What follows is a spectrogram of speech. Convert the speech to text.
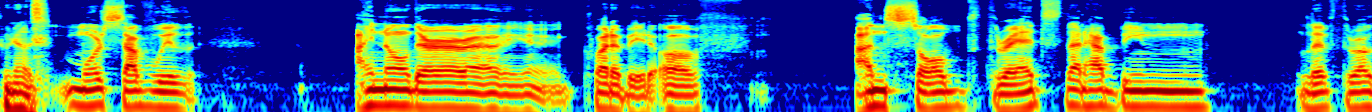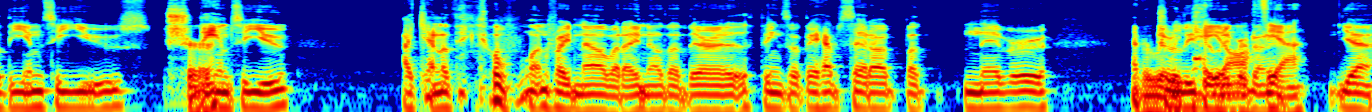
Who knows? more stuff with. I know there are uh, quite a bit of unsolved threads that have been left throughout the MCU's Sure. the MCU. I cannot think of one right now, but I know that there are things that they have set up but never Never really truly paid delivered off. on. Yeah. Yeah.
